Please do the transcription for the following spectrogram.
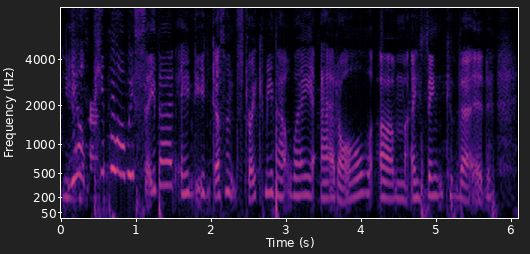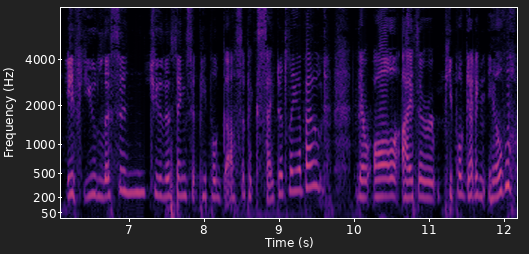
You You know, know, people always say that, and it doesn't strike me that way at all. Um, I think that if you listen to the things that people gossip excitedly about, they're all either people getting ill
